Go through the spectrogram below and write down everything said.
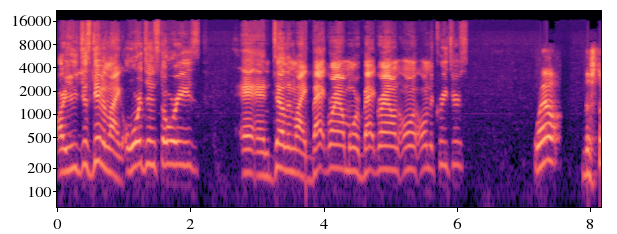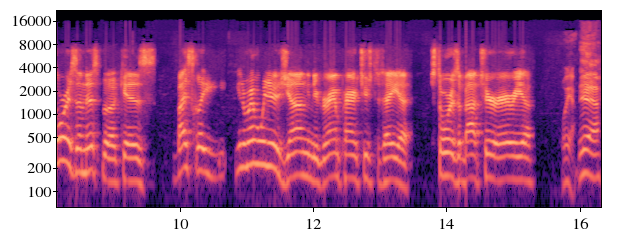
Are you just giving like origin stories and, and telling like background, more background on on the creatures? Well, the stories in this book is basically, you remember when you was young and your grandparents used to tell you stories about your area, oh yeah, Yeah,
